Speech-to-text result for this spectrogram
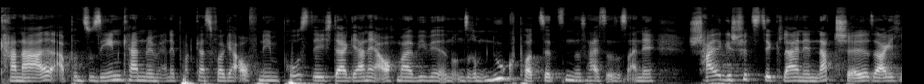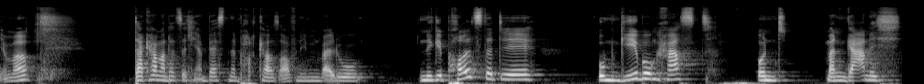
Kanal ab und zu sehen kann. Wenn wir eine Podcast-Folge aufnehmen, poste ich da gerne auch mal, wie wir in unserem Nuke-Pod sitzen. Das heißt, es ist eine schallgeschützte kleine Nutshell, sage ich immer. Da kann man tatsächlich am besten einen Podcast aufnehmen, weil du eine gepolsterte Umgebung hast und man gar nicht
